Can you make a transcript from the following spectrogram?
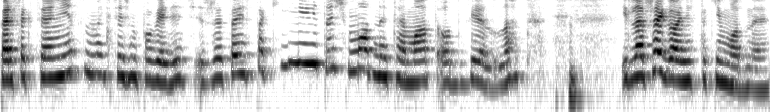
Perfekcjonizm, chcieliśmy powiedzieć, że to jest taki dość modny temat od wielu lat. I dlaczego on jest taki modny?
